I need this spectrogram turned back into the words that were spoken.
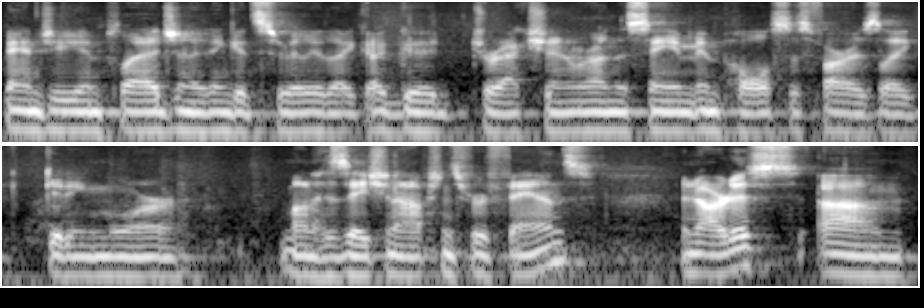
Banji and Pledge, and I think it's really like a good direction. We're on the same impulse as far as like getting more monetization options for fans and artists. Um,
